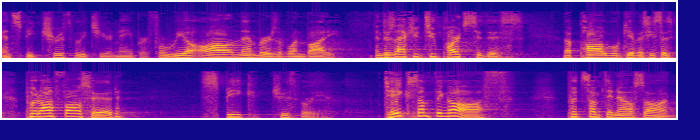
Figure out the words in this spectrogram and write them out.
and speak truthfully to your neighbor, for we are all members of one body. And there's actually two parts to this that Paul will give us. He says, Put off falsehood Speak truthfully. Take something off, put something else on.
